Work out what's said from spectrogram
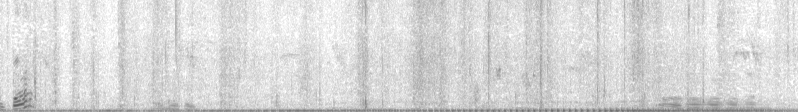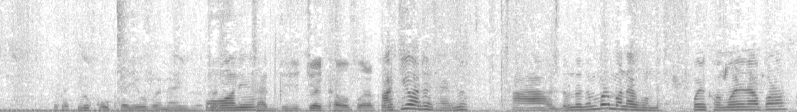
ઉપર. કોફતા જેવું બનાવ્યું ઓને ચોઈ ખાવ પર સાચી વાત સાહેબ લો. આ હડો જમણ બનાવો અમને. કોઈ ખબર ના પડે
